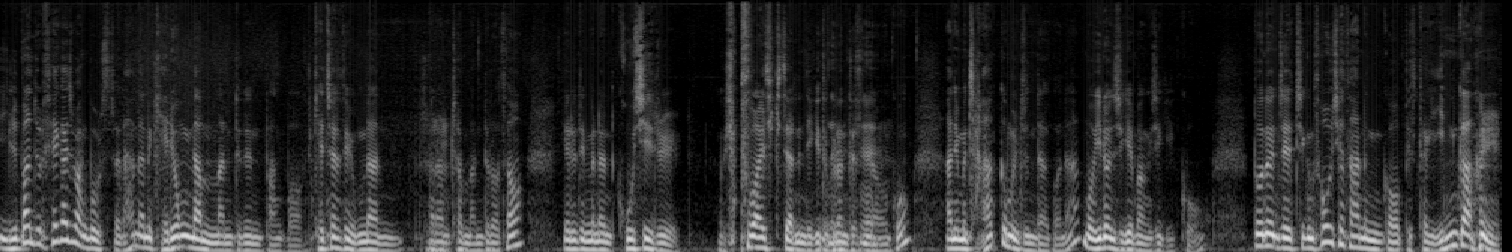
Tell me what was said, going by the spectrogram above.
일반적으로 세 가지 방법을 쓰잖아요. 하나는 계룡남 만드는 방법. 개천에서 용난 사람처럼 만들어서 예를 들면은 고시를 부활시키자는 얘기도 그런 데서 네. 나오고 아니면 장학금을 준다거나 뭐 이런 식의 방식이 있고 또는 이제 지금 서울시에서 하는 거 비슷하게 인강을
